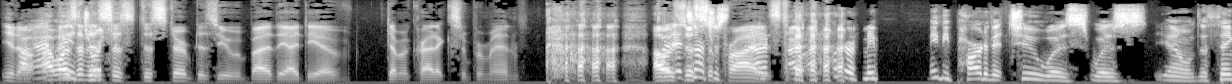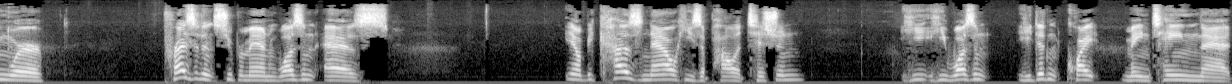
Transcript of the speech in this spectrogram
you know, I- I, I wasn't as dis- disturbed as you by the idea of democratic Superman. I But was just surprised. I, I, I wonder if maybe maybe part of it too was was you know the thing where President Superman wasn't as you know because now he's a politician. He he wasn't he didn't quite maintain that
